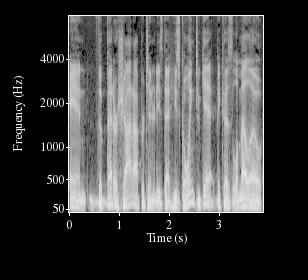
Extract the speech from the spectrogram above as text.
and the better shot opportunities that he's going to get because LaMelo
